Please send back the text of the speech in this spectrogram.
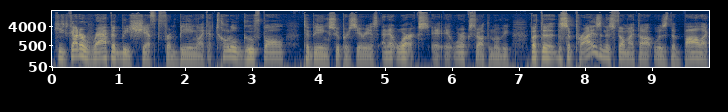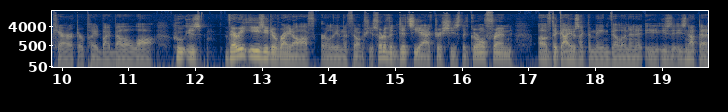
he's got to rapidly shift from being like a total goofball to being super serious, and it works. It, it, works throughout the movie. But the the surprise in this film, I thought, was the Bala character played by Bella Law, who is very easy to write off early in the film. She's sort of a ditzy actress. She's the girlfriend of the guy who's like the main villain in it. He's, he's not the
